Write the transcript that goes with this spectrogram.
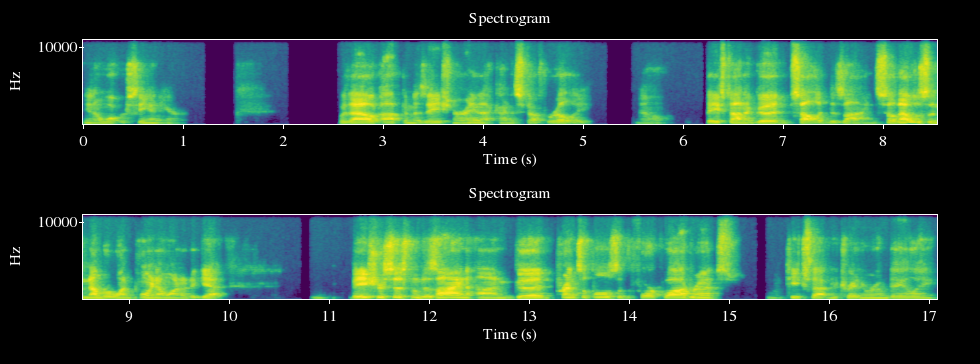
you know what we're seeing here without optimization or any of that kind of stuff really you know based on a good solid design. So that was the number one point i wanted to get. Base your system design on good principles of the four quadrants. Teach that in your trading room daily.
